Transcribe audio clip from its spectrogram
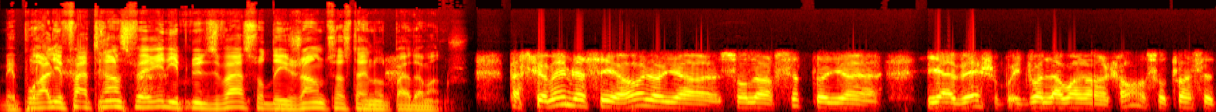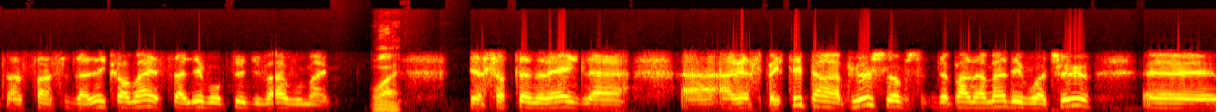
Mais pour aller faire transférer les pneus d'hiver sur des jantes, ça, c'est un autre paire de manches. Parce que même la CA, là, y a, sur leur site, il, y avait, je sais pas, ils doivent l'avoir encore, surtout à cette site d'année, comment installer vos pneus d'hiver vous-même? Ouais il y a certaines règles à, respecter. Puis en plus, là, dépendamment des voitures, euh,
